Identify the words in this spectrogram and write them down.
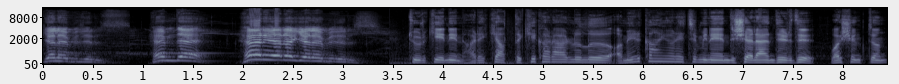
gelebiliriz. Hem de her yere gelebiliriz. Türkiye'nin harekattaki kararlılığı Amerikan yönetimini endişelendirdi. Washington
